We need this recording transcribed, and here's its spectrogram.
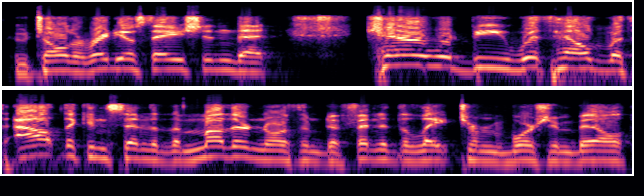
who told a radio station that care would be withheld without the consent of the mother. Northam defended the late term abortion bill,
